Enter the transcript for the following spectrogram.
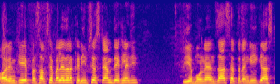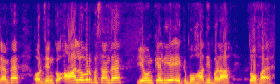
और इनकी ये सबसे पहले ज़रा करीब से स्टैंप देख लें जी। ये बोनैंजा सतरंगी का स्टैंप है और जिनको ऑल ओवर पसंद है, ये उनके लिए एक बहुत ही बड़ा तोहफा है।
